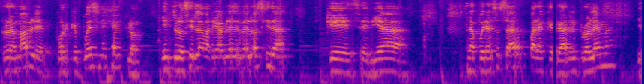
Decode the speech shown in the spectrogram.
programable, porque puedes, un ejemplo, introducir la variable de velocidad, que sería, la podrías usar para crear el problema. Y...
